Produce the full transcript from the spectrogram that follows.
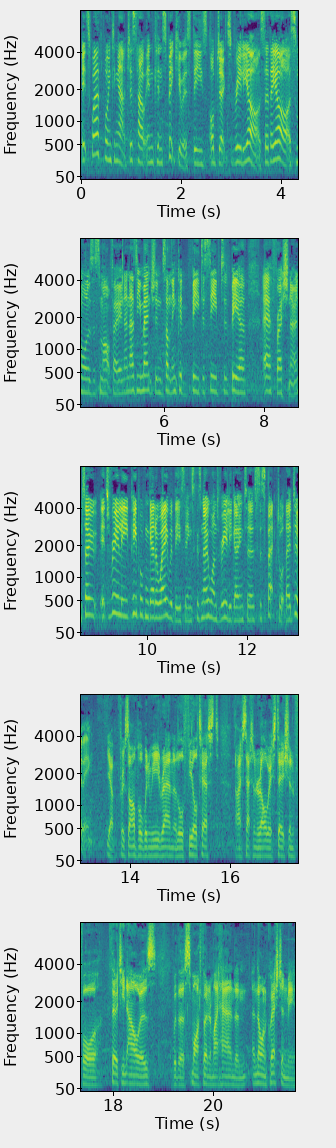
It's worth pointing out just how inconspicuous these objects really are. So they are as small as a smartphone, and as you mentioned, something could be deceived to be a air freshener. And so it's really people can get away with these things because no one's really going to suspect what they're doing. Yeah, for example, when we ran a little field test, I sat in a railway station for 13 hours with a smartphone in my hand, and, and no one questioned me.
